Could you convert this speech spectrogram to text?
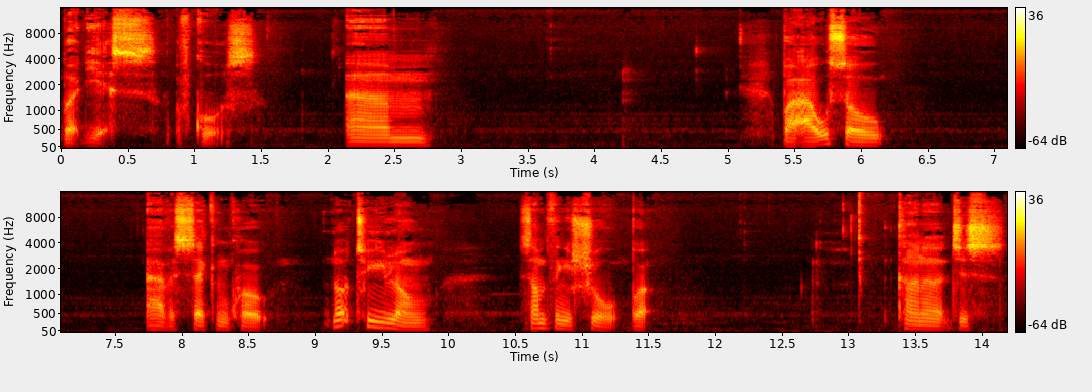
But yes, of course. Um, but I also I have a second quote, not too long, something short, but kind of just.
